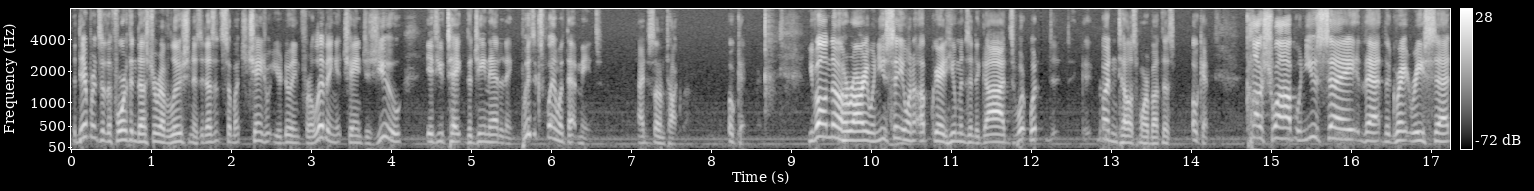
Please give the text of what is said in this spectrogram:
the difference of the fourth industrial revolution is it doesn't so much change what you're doing for a living, it changes you if you take the gene editing. Please explain what that means. I just let him talk about it. Okay. Yuval Noah Harari. When you say you want to upgrade humans into gods, what what? Go ahead and tell us more about this. Okay, Klaus Schwab. When you say that the Great Reset,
